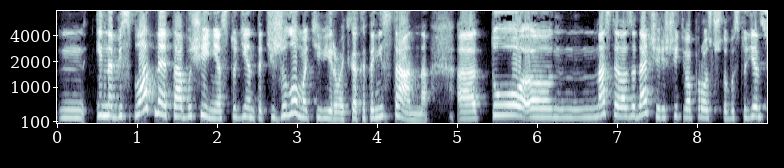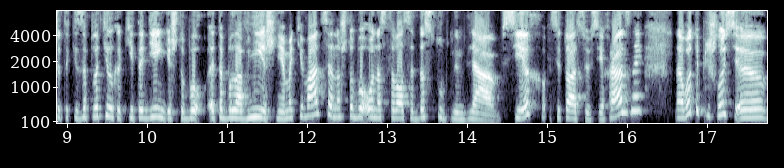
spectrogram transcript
и на бесплатное это обучение студента тяжело мотивировать, как это ни странно, а, то э, нас стояла задача решить вопрос, чтобы студент все-таки заплатил какие-то деньги, чтобы это была внешняя мотивация, но чтобы он оставался доступным для всех, ситуация у всех разная. А вот и пришлось э,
